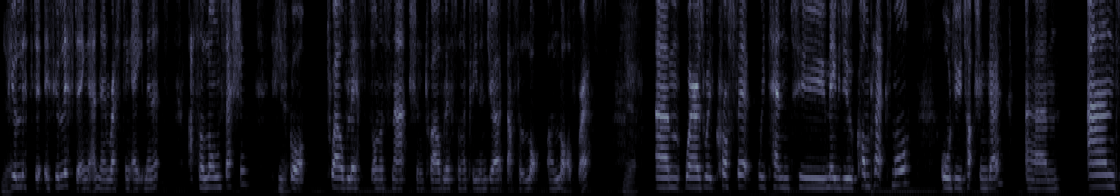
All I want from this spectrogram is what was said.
Yeah. If you're lifting, if you're lifting and then resting eight minutes, that's a long session. If you've yeah. got 12 lifts on a snatch and 12 lifts on a clean and jerk, that's a lot, a lot of rest. Yeah. Um, whereas with CrossFit, we tend to maybe do a complex more or do touch and go. Um, and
